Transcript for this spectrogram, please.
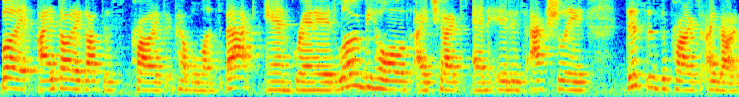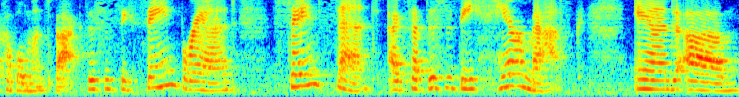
But I thought I got this product a couple months back and granted, lo and behold, I checked and it is actually, this is the product I got a couple months back. This is the same brand, same scent, except this is the hair mask. And um,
